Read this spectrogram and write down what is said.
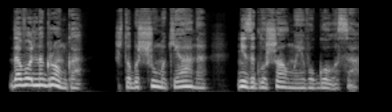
довольно громко, чтобы шум океана не заглушал моего голоса.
